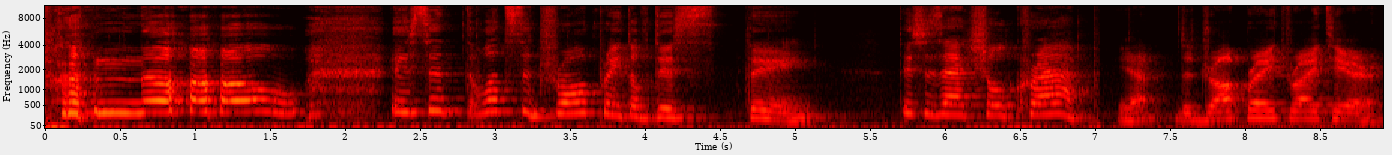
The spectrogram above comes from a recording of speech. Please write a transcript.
but no! Isn't, what's the drop rate of this thing? This is actual crap. Yeah, the drop rate right here.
